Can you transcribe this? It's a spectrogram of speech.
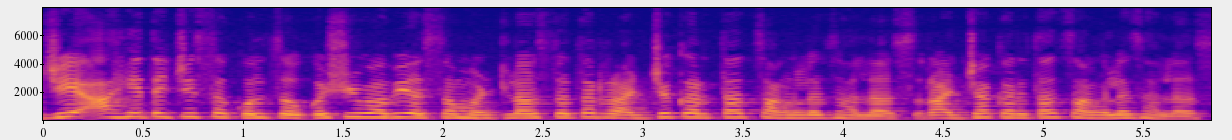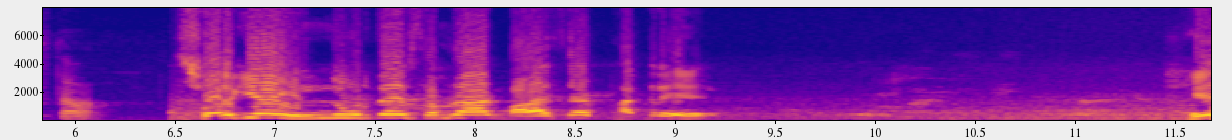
जे आहे त्याची सखोल चौकशी व्हावी असं म्हटलं असतं तर राज्यकर्ता चांगलं झालं असं राज्याकरता चांगलं झालं असतं. स्वर्गीय हिंदू हृदय सम्राट बाळासाहेब ठाकरे हे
